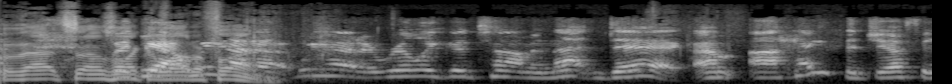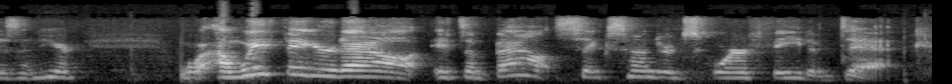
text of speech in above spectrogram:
that sounds like yeah, a lot of fun. Had a, we had a really good time in that deck. I'm, i hate that Jeff isn't here. Well, we figured out it's about 600 square feet of deck.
